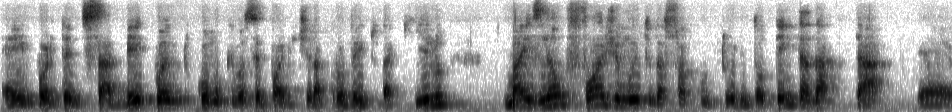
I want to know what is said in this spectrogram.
é importante saber quanto, como que você pode tirar proveito daquilo, mas não foge muito da sua cultura. Então tenta adaptar. É,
